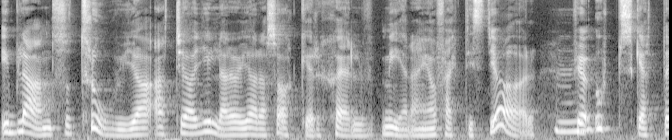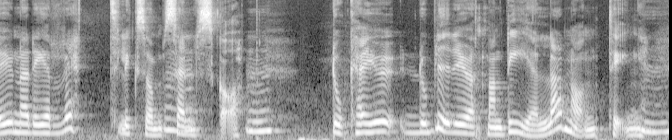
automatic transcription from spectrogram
Ibland så tror jag att jag gillar att göra saker själv mer än jag faktiskt gör. Mm. För jag uppskattar ju när det är rätt liksom, sällskap. Mm. Då, kan ju, då blir det ju att man delar någonting. Mm.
